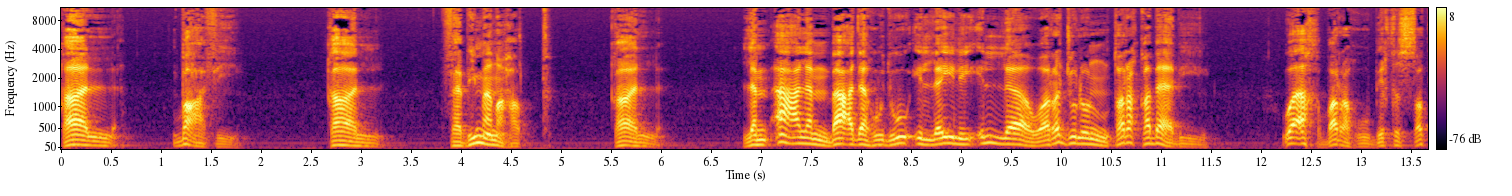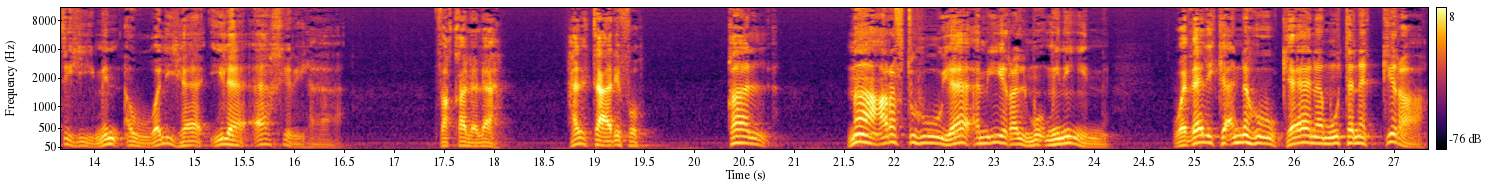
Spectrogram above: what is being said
قال ضعفي. قال فبم نهضت؟ قال لم أعلم بعد هدوء الليل إلا ورجل طرق بابي وأخبره بقصته من أولها إلى آخرها. فقال له هل تعرفه؟ قال ما عرفته يا أمير المؤمنين وذلك أنه كان متنكرا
